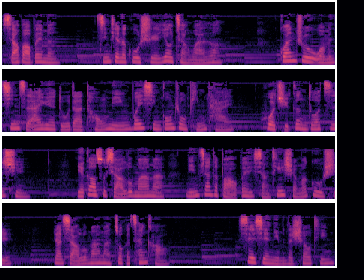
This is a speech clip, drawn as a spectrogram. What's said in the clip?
小宝贝们，今天的故事又讲完了，关注我们亲子爱阅读的同名微信公众平台，获取更多资讯。也告诉小鹿妈妈，您家的宝贝想听什么故事，让小鹿妈妈做个参考。谢谢你们的收听。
